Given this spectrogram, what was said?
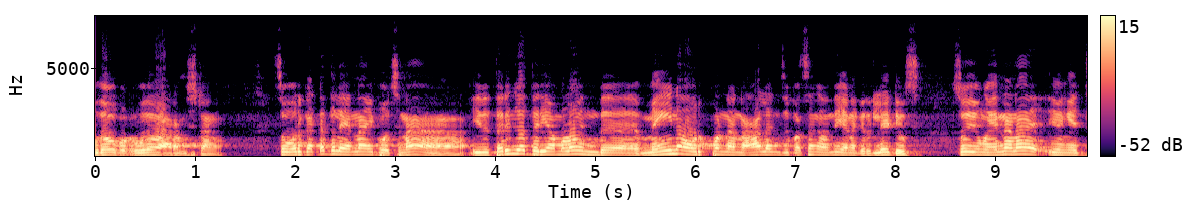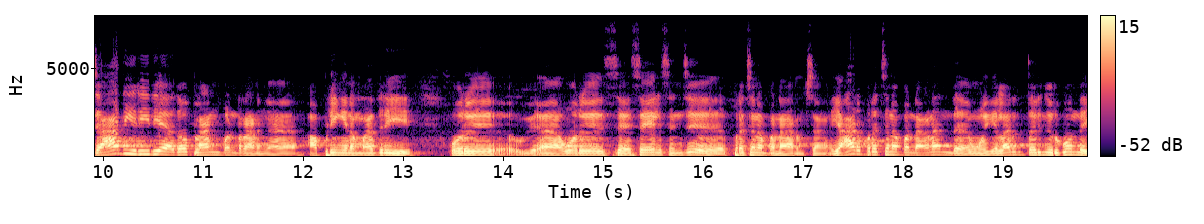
உதவ உதவ ஆரம்பிச்சிட்டாங்க. ஸோ ஒரு கட்டத்தில் என்ன ஆகி போச்சுன்னா இது தெரிஞ்சோ தெரியாமலோ இந்த மெயினாக ஒர்க் பண்ண நாலஞ்சு பசங்க வந்து எனக்கு ரிலேட்டிவ்ஸ் ஸோ இவங்க என்னன்னா இவங்க ஜாதி ரீதியாக ஏதோ பிளான் பண்ணுறானுங்க அப்படிங்கிற மாதிரி ஒரு ஒரு செ- செயல் செஞ்சு பிரச்சனை பண்ண ஆரம்பிச்சாங்க. யார் பிரச்சனை பண்ணாங்கன்னா இந்த உங்களுக்கு எல்லாருக்கும் தெரிஞ்சிருக்கும் இந்த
